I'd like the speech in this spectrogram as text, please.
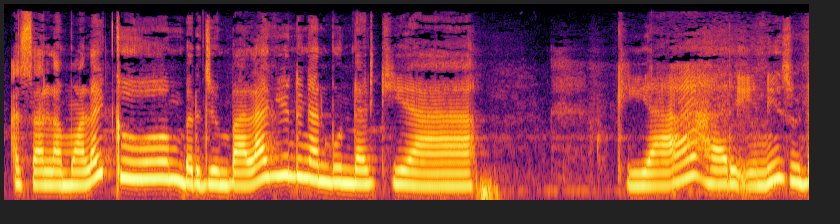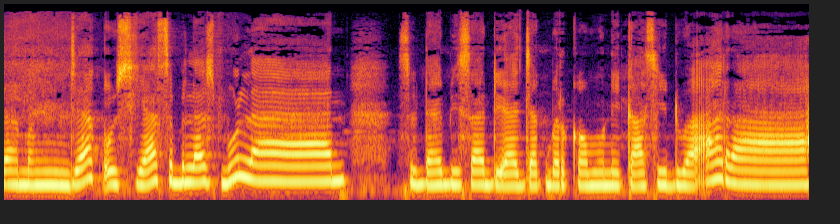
Assalamualaikum, berjumpa lagi dengan Bunda Kia. Kia hari ini sudah menginjak usia 11 bulan. Sudah bisa diajak berkomunikasi dua arah.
